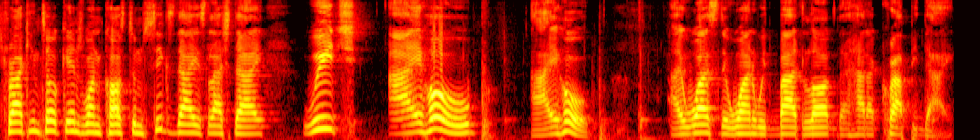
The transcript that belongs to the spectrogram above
tracking tokens, one costume, six die slash die, which I hope, I hope, I was the one with bad luck that had a crappy die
